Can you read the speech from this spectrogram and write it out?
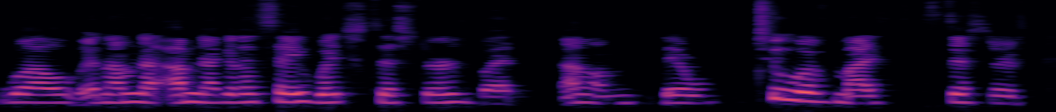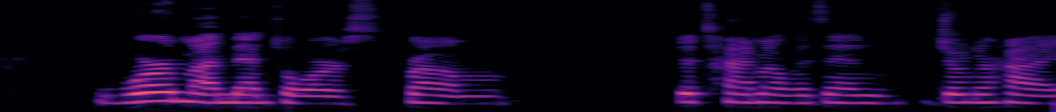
well and i'm not i'm not going to say which sisters but um there were two of my sisters were my mentors from the time i was in junior high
